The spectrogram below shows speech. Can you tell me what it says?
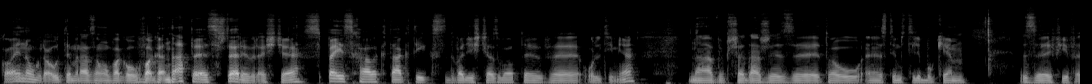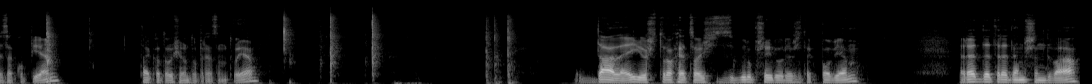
Kolejną grą, tym razem uwaga, uwaga, na PS4 wreszcie, Space Hulk Tactics 20 zł w Ultimie na wyprzedaży z, tą, z tym steelbookiem z FIFA zakupiłem. Tak oto się to prezentuje. Dalej, już trochę coś z grubszej rury, że tak powiem. Red Dead Redemption 2.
